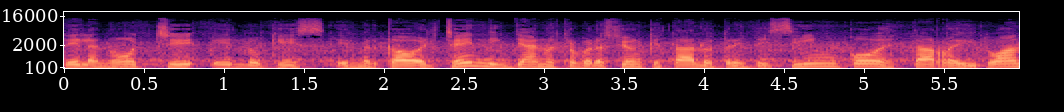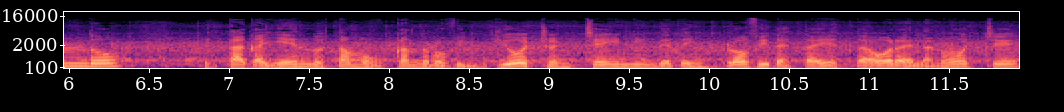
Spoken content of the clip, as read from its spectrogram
de la noche en lo que es el mercado del Chainlink. Ya nuestra operación que está a los 35 está redituando, está cayendo, estamos buscando los 28 en Chainlink de Time Profit hasta esta hora de la noche.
